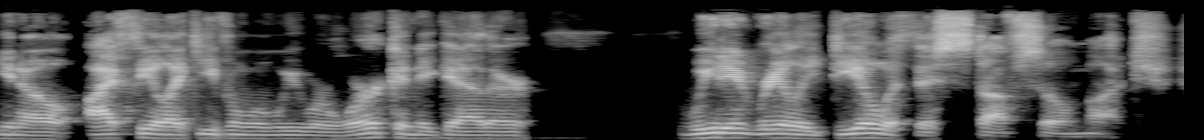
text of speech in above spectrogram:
you know i feel like even when we were working together we didn't really deal with this stuff so much.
